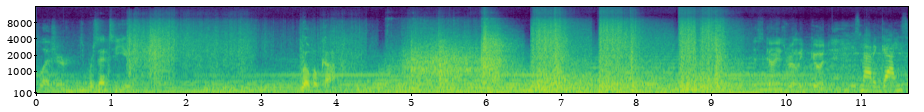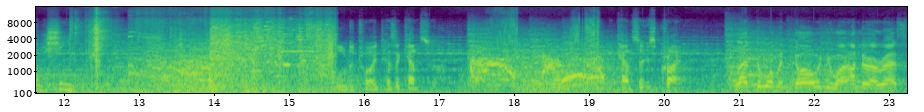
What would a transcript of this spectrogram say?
pleasure to present to you Robocop. Is really good. He's not a guy, he's a machine. Old Detroit has a cancer. Cancer is crime. Let the woman go. You are under arrest.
